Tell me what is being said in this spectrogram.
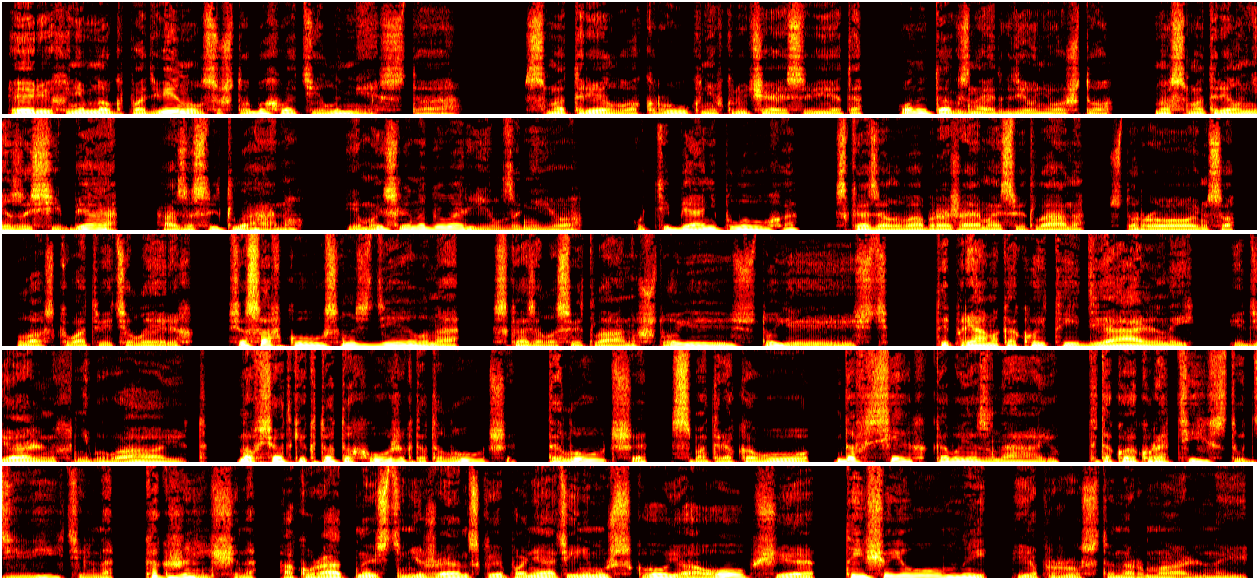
Эрих немного подвинулся, чтобы хватило места. Смотрел вокруг, не включая света. Он и так знает, где у него что. Но смотрел не за себя, а за Светлану. И мысленно говорил за нее. «У тебя неплохо. — сказала воображаемая Светлана. — Стараемся, — ласково ответил Эрих. — Все со вкусом сделано, — сказала Светлана. — Что есть, то есть. Ты прямо какой-то идеальный. Идеальных не бывает. Но все-таки кто-то хуже, кто-то лучше. Ты лучше, смотря кого. Да всех, кого я знаю. Ты такой аккуратист, удивительно, как женщина. Аккуратность не женское понятие, не мужское, а общее. Ты еще и умный, я просто нормальный.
